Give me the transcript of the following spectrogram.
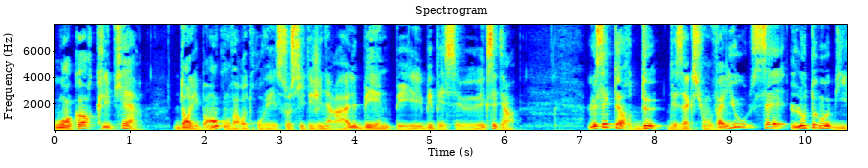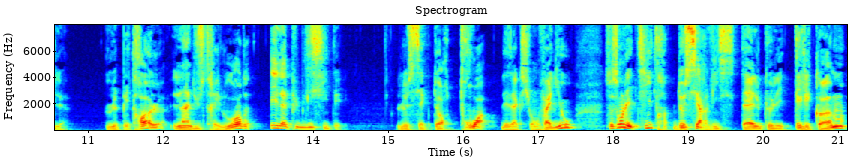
ou encore Clépierre. Dans les banques, on va retrouver Société Générale, BNP, BPCE, etc. Le secteur 2 des actions value, c'est l'automobile, le pétrole, l'industrie lourde et la publicité. Le secteur 3 des actions value, ce sont les titres de services tels que les télécoms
